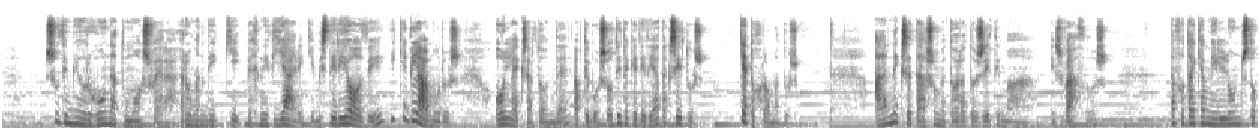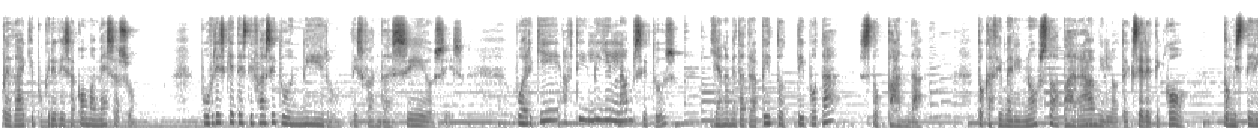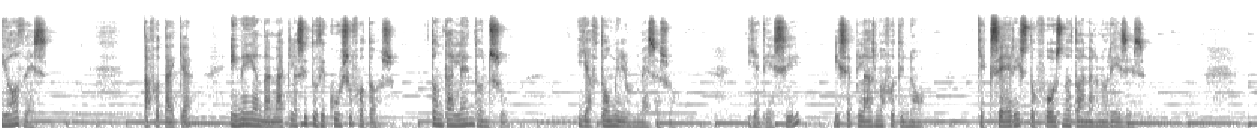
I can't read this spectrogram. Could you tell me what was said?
σου δημιουργούν ατμόσφαιρα ρομαντική, παιχνιδιάρικη, μυστηριώδη ή και γκλάμουρους. Όλα εξαρτώνται από την ποσότητα και τη διάταξή τους και το χρώμα τους. Αν εξετάσουμε τώρα το ζήτημα εις βάθος, τα φωτάκια μιλούν στο παιδάκι που κρύβεις ακόμα μέσα σου, που βρίσκεται στη φάση του ονείρου, της φαντασίωσης, που αρκεί αυτή η λίγη λάμψη τους για να μετατραπεί το τίποτα στο πάντα. Το καθημερινό στο απαράμιλο, το εξαιρετικό, το μυστηριώδες. Τα φωτάκια είναι η αντανάκλαση του δικού σου φωτός, των ταλέντων σου. Γι' αυτό μιλούν μέσα σου. Γιατί εσύ είσαι πλάσμα φωτεινό και ξέρεις το φως να το αναγνωρίζεις.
